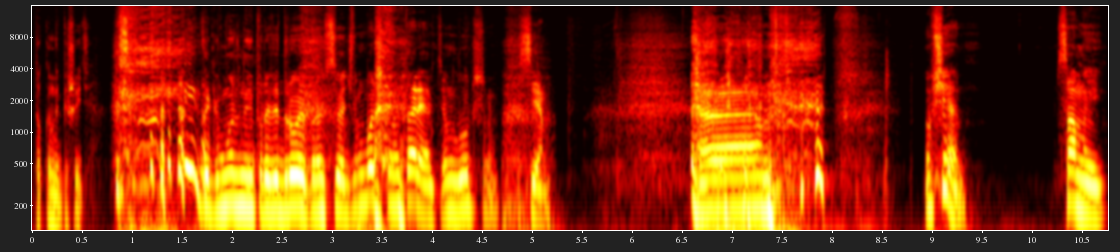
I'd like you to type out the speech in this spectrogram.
Только напишите. Так можно и про ведро, и про все. Чем больше комментариев, тем лучше всем. Эм, Вообще, самый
